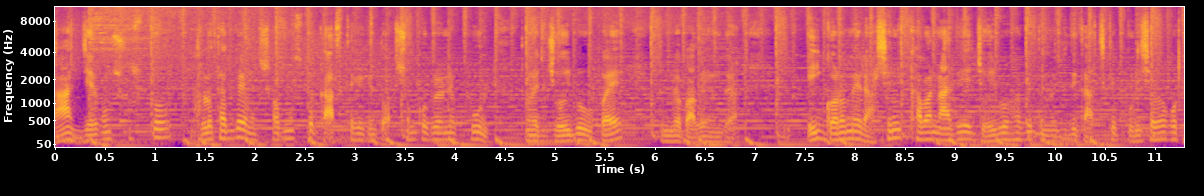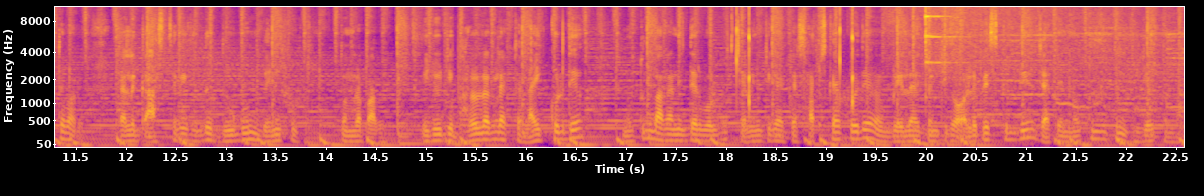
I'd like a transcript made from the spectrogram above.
গাছ যেরকম সুস্থ, ভালো থাকবে এবং সমস্ত গাছ থেকে কিন্তু অসংখ্য পরিমাণে ফুল তোমরা জৈব উপায়ে তোমরা পাবে বন্ধুরা। এই গরমে রাসায়নিক খাবার না দিয়ে জৈবভাবে তোমরা যদি গাছকে পরিষেবা করতে পারো, তাহলে গাছ থেকে কিন্তু দুগুণ বেনিফিট তোমরা পাবে। ভিডিওটি ভালো লাগলে একটা লাইক করে দিও। নতুন বাগানিদের বলব চ্যানেলটিকে একটা সাবস্ক্রাইব করে দিও এবং বেল আইকনটিকে অলে করে দিও যাতে নতুন নতুন ভিডিও তোমরা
